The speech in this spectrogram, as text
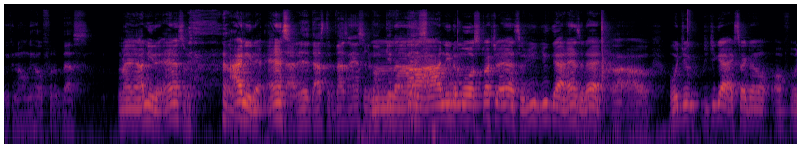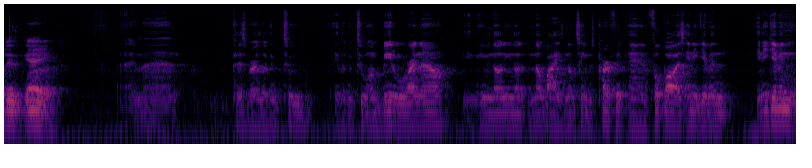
we can only hope for the best. Man, I need an answer. I need an answer. That is, that's the best answer you're gonna get. Nah, I need a more structured answer. You you got to answer that. Uh, what you did you got expecting on for this game? Hey man, Pittsburgh looking too they looking too unbeatable right now. Even though you know nobody's no team is perfect, and football is any given any given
